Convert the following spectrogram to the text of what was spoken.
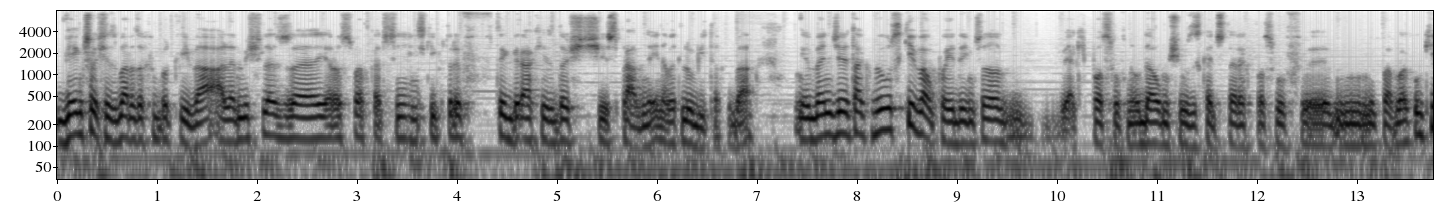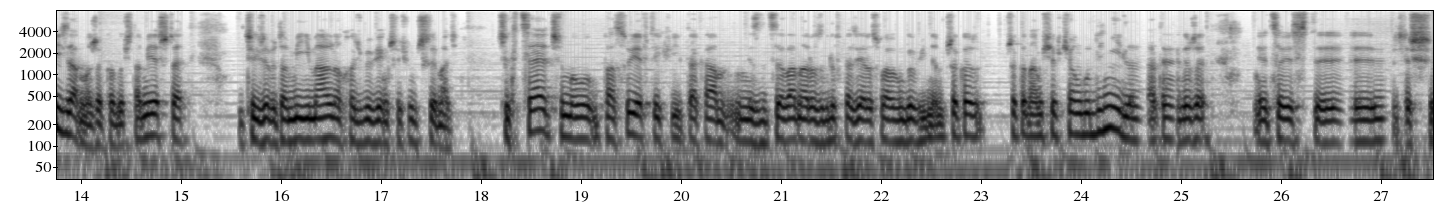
Większość jest bardzo chybotliwa, ale myślę, że Jarosław Kaczyński, który w tych grach jest dość sprawny i nawet lubi to chyba, będzie tak wyłuskiwał pojedynczo jakich posłów. No, udało mu się uzyskać czterech posłów Pawła Kukiza, może kogoś tam jeszcze, czyli żeby to minimalną choćby większość utrzymać. Czy chce, czy mu pasuje w tej chwili taka zdecydowana rozgrywka z Jarosławem Gowinem, przekonam się w ciągu dni, dlatego że co jest y, przecież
